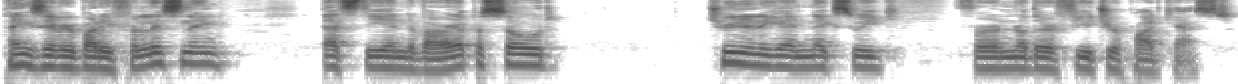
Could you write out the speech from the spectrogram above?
Thanks everybody for listening. That's the end of our episode. Tune in again next week for another future podcast.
